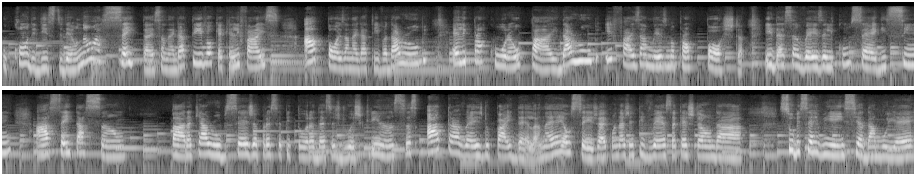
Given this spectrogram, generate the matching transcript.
o conde de Istideu, não aceita essa negativa, o que é que ele faz? Após a negativa da Ruby, ele procura o pai da Ruby e faz a mesma proposta. E dessa vez ele consegue sim a aceitação para que a Ruby seja preceptora dessas duas crianças através do pai dela, né? Ou seja, é quando a gente vê essa questão da subserviência da mulher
